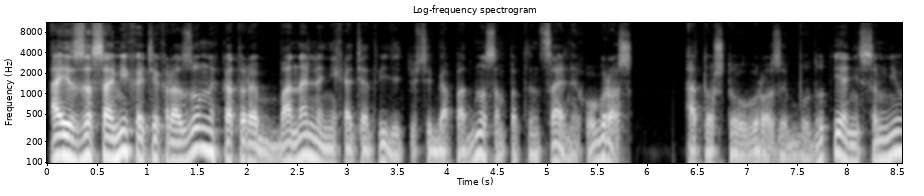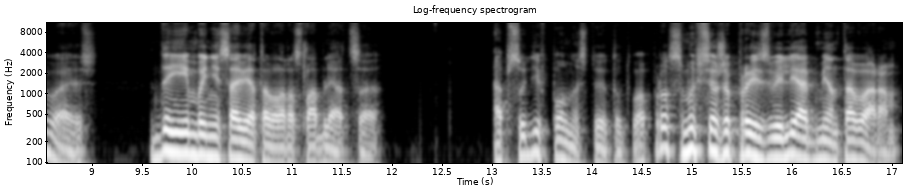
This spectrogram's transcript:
а из-за самих этих разумных, которые банально не хотят видеть у себя под носом потенциальных угроз. А то, что угрозы будут, я не сомневаюсь. Да им бы не советовал расслабляться. Обсудив полностью этот вопрос, мы все же произвели обмен товаром,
